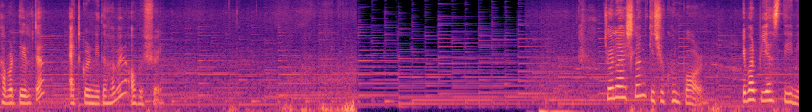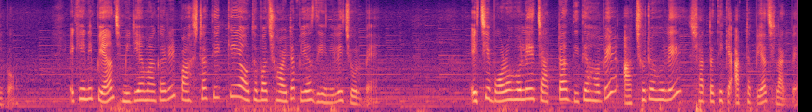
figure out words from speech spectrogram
খাবার তেলটা অ্যাড করে নিতে হবে, অবশ্যই। চলে আসলাম কিছুক্ষণ পর। এবার পেঁয়াজ দিয়ে নিব। এখানে পেঁয়াজ মিডিয়াম আকারের পাঁচটা থেকে অথবা ছয়টা পেঁয়াজ দিয়ে নিলে চলবে। এর চেয়ে বড় হলে চারটা দিতে হবে আর ছোট হলে সাতটা থেকে আটটা পেঁয়াজ লাগবে।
